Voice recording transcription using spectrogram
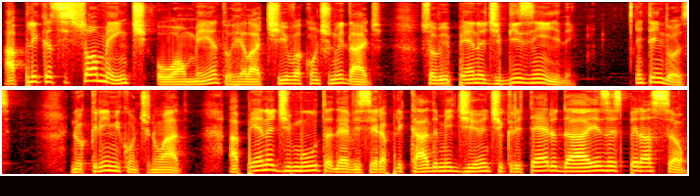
aplica-se somente o aumento relativo à continuidade, sob pena de bis in idem. Item 12. No crime continuado, a pena de multa deve ser aplicada mediante critério da exasperação,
